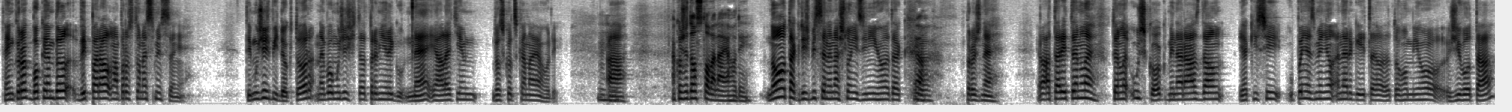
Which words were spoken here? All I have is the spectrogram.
Ten krok bokem byl, vypadal naprosto nesmyslně. Ty můžeš být doktor, nebo můžeš chytat první ligu. Ne, já letím do Skotska na jahody. Mm-hmm. A Akože doslova na jahody. No, tak když by se nenašlo nic jiného, tak uh, proč ne? Jo, a tady tenhle, tenhle úskok mi naraz dal jakýsi úplně změnil energii toho mého života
